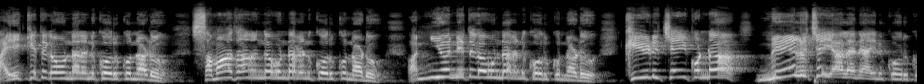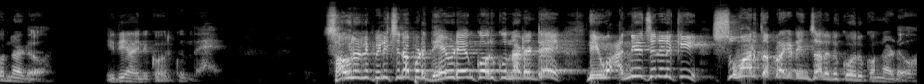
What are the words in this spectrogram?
ఐక్యతగా ఉండాలని కోరుకున్నాడు. సమాధానంగా ఉండాలని కోరుకున్నాడు. అన్యోన్యతగా ఉండాలని కోరుకున్నాడు. కీడు చేయకుండా మేలు చేయాలని ఆయన కోరుకున్నాడు. ఇది ఆయన కోరుకుంది. సౌలుని పిలిచినప్పుడు దేవుడు ఏం కోరుకున్నాడంటే నీవు అన్యజనులకి సువార్త ప్రకటించాలని కోరుకున్నాడు.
